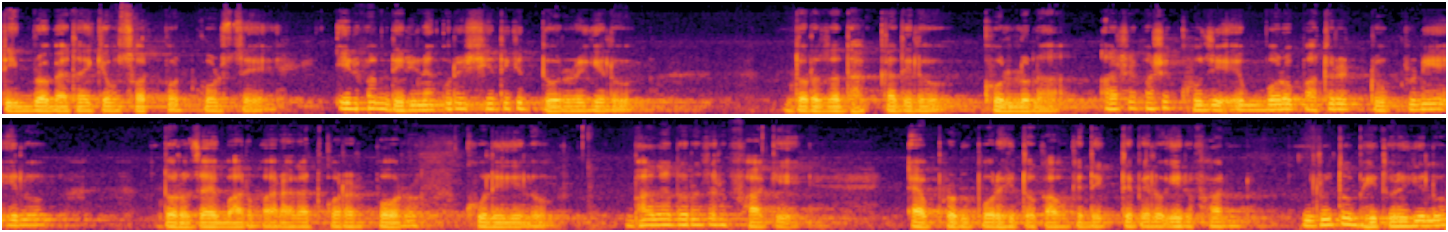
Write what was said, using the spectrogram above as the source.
তীব্র ব্যথায় কেউ ছটফট করছে। ইরফান দেরি না করে সেদিকে দৌড়ে গেল। দরজা ধাক্কা দিল, খুলল না। আশেপাশে খুঁজে বড় পাথরের টুকরো নিয়ে এলো। দরজায় বারবার আঘাত করার পর খুলে গেল। ভাঙা দরজার ফাঁকে অ্যাপ্রন পরিহিত কাউকে দেখতে পেল ইরফান। দ্রুত ভিতরে গেল।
